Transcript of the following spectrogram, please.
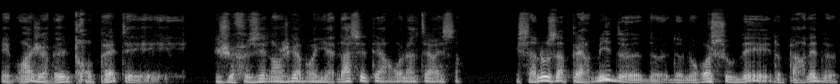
Et moi, j'avais une trompette et je faisais l'ange Gabriel. Là, c'était un rôle intéressant. Et ça nous a permis de, de, de nous ressouder et de parler de,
